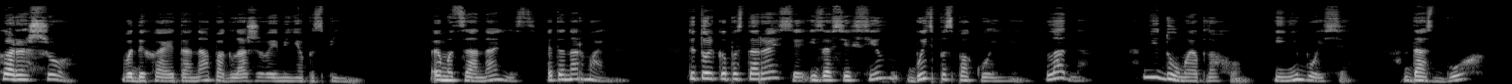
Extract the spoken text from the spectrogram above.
«Хорошо», — выдыхает она, поглаживая меня по спине. «Эмоциональность — это нормально. Ты только постарайся изо всех сил быть поспокойнее, ладно? Не думай о плохом и не бойся. Даст Бог,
